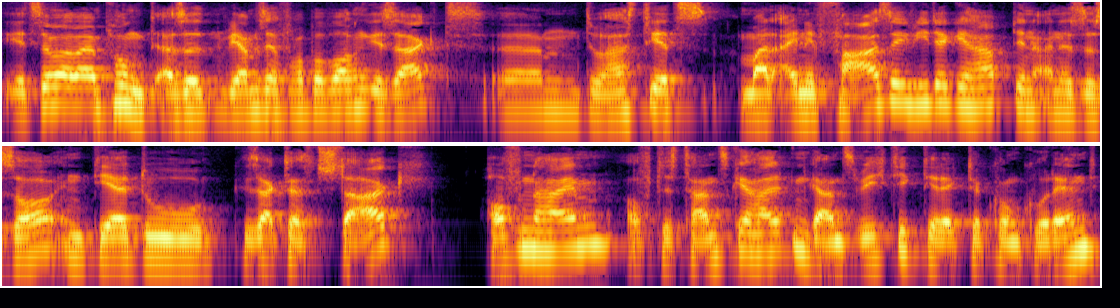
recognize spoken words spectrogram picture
jetzt sind wir beim Punkt. Also wir haben es ja vor ein paar Wochen gesagt, ähm, du hast jetzt mal eine Phase wieder gehabt in einer Saison, in der du gesagt hast, stark, Hoffenheim auf Distanz gehalten, ganz wichtig, direkter Konkurrent.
